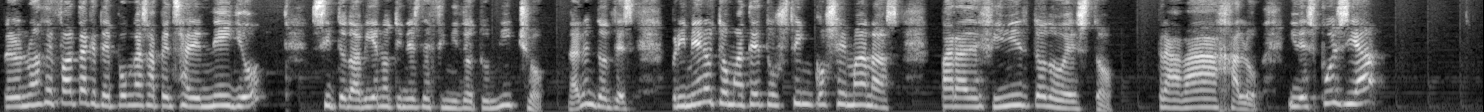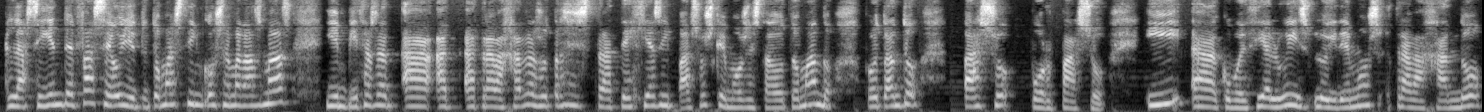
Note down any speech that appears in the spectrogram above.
pero no hace falta que te pongas a pensar en ello si todavía no tienes definido tu nicho, ¿vale? Entonces, primero tómate tus cinco semanas para definir todo esto. Trabájalo y después ya la siguiente fase, oye, te tomas cinco semanas más y empiezas a, trabajar las otras estrategias y pasos que hemos estado tomando. Por lo tanto, paso por paso. Y uh, como decía Luis, lo iremos trabajando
